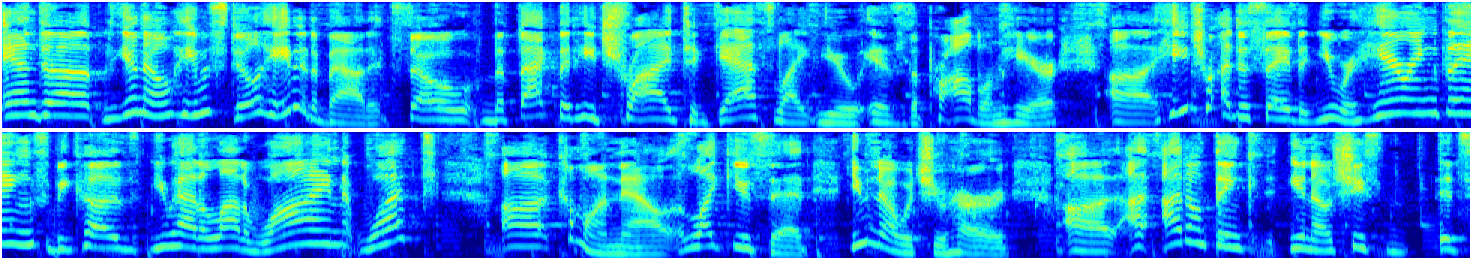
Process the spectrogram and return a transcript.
and, uh, you know, he was still heated about it. So the fact that he tried to gaslight you is the problem here. Uh, he tried to say that you were hearing things because you had a lot of wine. What? Uh, come on now. Like you said, you know what you heard. Uh, I, I don't think, you know, she's, it's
